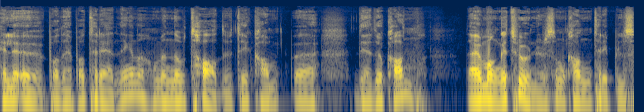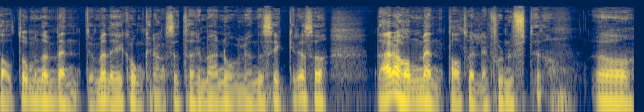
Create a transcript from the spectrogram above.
heller øve på det på trening, da. men å ta det ut i kamp eh, det du kan. Det er jo mange turner som kan trippel salto, men de venter jo med det i konkurranse til de er noenlunde sikre, så der er han mentalt veldig fornuftig. da. Og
